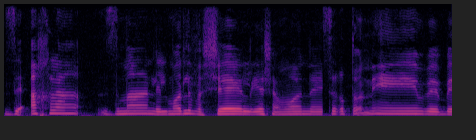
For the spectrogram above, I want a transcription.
זה אחלה זמן ללמוד לבשל, יש המון סרטונים, ובכל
